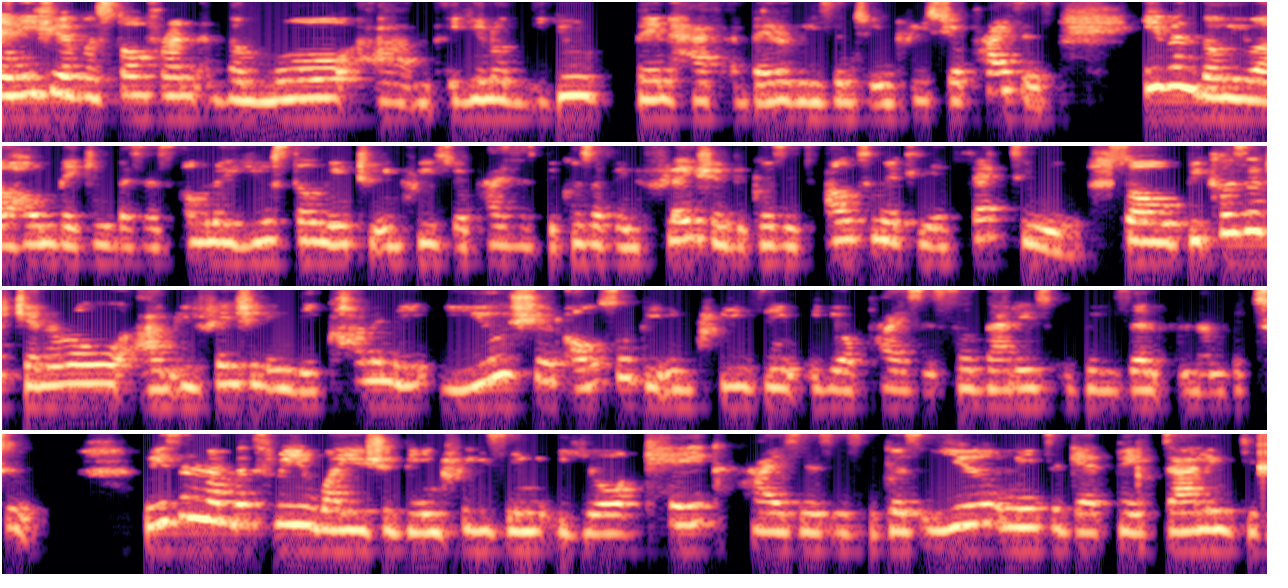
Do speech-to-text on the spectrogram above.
and if you have a storefront, the more, um, you know, you then have a better reason to increase your prices. Even though you are a home baking business owner, you still need to increase your prices because of inflation, because it's ultimately affecting you. So because of general um, inflation in the economy, you should also be increasing your prices. So that is reason number two. Reason number three why you should be increasing your cake prices is because you need to get paid. Darling, did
